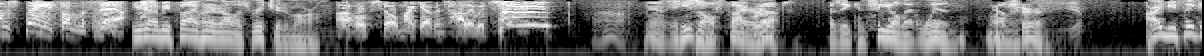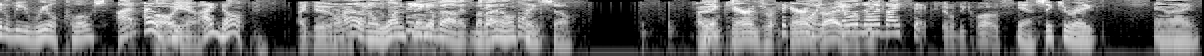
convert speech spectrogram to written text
Here in Palm Springs from myself. You're going to be $500 richer tomorrow. I hope so. Mike Evans, Hollywood. Wow. Ah. Yeah, he's all fired up because he can feel that win. Well, sure. Yep. All right, do you think it'll be real close? I, I don't Oh, think, yeah. I don't. I do. And I don't know one thing about it, but I don't points. think so. I think Karen's Six Karen's points. right. Illinois be, by six. it'll be close. Yeah, six or eight, and I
